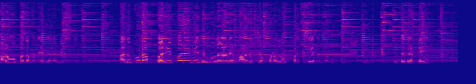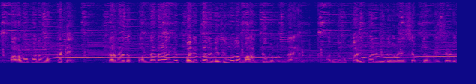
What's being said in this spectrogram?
పరమపదం అనేది లభిస్తుంది. అది కూడా పరిపరి విధములా అనే మాట చెప్పడంలో ప్రత్యేకత ఎందుకంటే పరమపదం ఒక్కటే. కానీ అది పొందడానికి పరిపరి విధముల మార్గములు ఉన్నాయి అందుకు పరిపరి విధములైన శబ్దం వేశాడు.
